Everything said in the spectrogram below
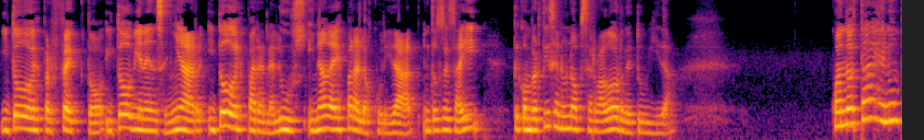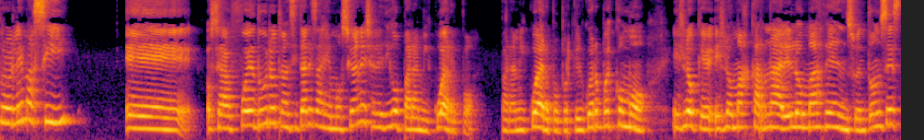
y todo es perfecto y todo viene a enseñar y todo es para la luz y nada es para la oscuridad. Entonces ahí te convertís en un observador de tu vida. Cuando estás en un problema, sí, eh, o sea, fue duro transitar esas emociones, ya les digo, para mi cuerpo, para mi cuerpo, porque el cuerpo es como, es lo que es lo más carnal, es lo más denso, entonces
